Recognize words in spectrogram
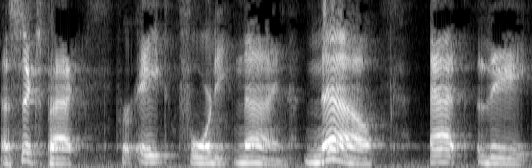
A six pack for 8.49. Now at the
